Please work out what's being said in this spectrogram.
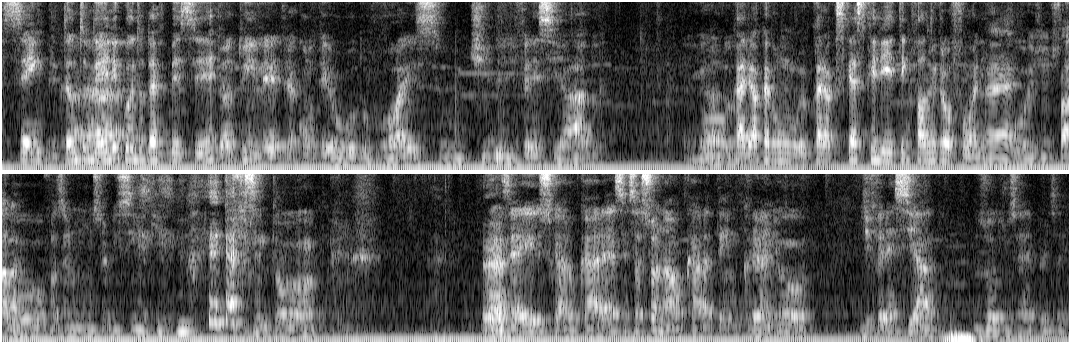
Sempre, tanto dele quanto do FBC. Tanto em letra, conteúdo, voz, um time diferenciado. Tá? O Carioca, não, o Carioca esquece que ele tem que falar no microfone. É, Porra, gente, fala. tô fazendo um servicinho aqui. Tô... É. Mas é isso, cara. O cara é sensacional. O cara tem um crânio diferenciado dos outros rappers aí.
